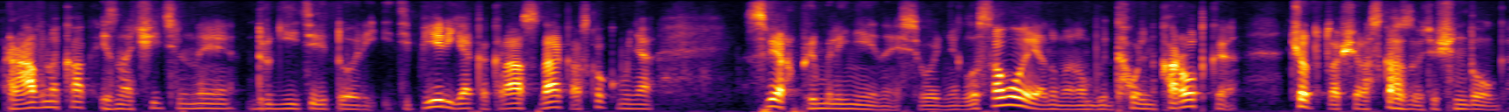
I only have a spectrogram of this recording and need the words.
равно как и значительные другие территории. И теперь я как раз, да, поскольку у меня сверхпрямолинейное сегодня голосовое, я думаю, оно будет довольно короткое. Что тут вообще рассказывать очень долго?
